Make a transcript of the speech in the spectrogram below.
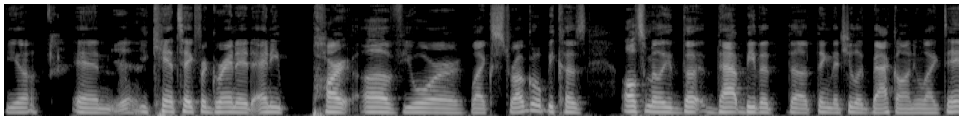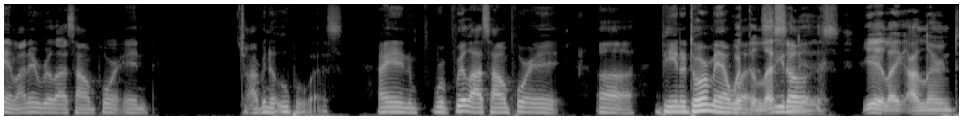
you know and Yeah. you can't take for granted any part of your like struggle because ultimately the that be the the thing that you look back on you're like damn i didn't realize how important driving to uber was I didn't realize how important uh being a doorman was. what the lesson you know? is. Yeah, like I learned.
